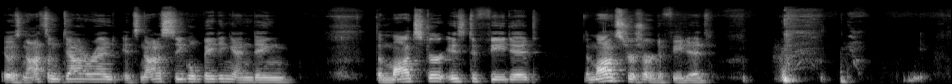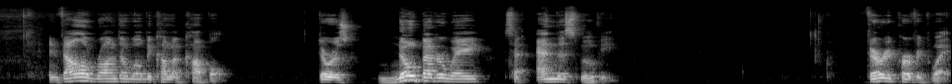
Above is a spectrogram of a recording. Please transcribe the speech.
It was not some downer end. It's not a sequel baiting ending. The monster is defeated. The monsters are defeated. and Val and Rhonda will become a couple. There is no better way to end this movie. Very perfect way.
